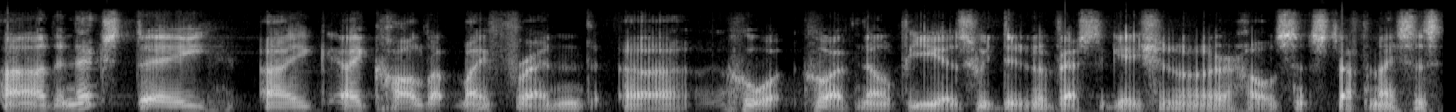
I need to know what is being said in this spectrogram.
uh, the next day, I, I called up my friend uh, who who I've known for years, We did an investigation on our house and stuff, and I says,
